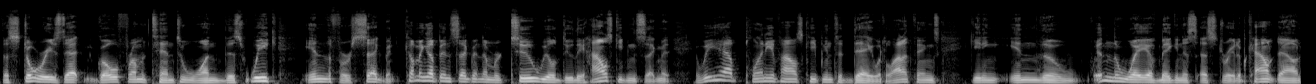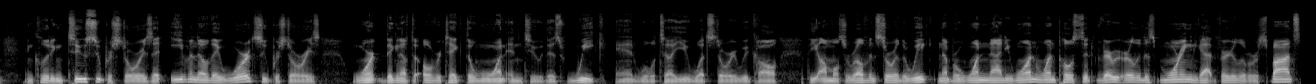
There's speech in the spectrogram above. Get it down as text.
the stories that go from 10 to 1 this week in the first segment. Coming up in segment number two, we'll do the housekeeping segment, and we have plenty of housekeeping today with a lot of things getting in the in the way of making this a straight up countdown, including two super stories that, even though they were super stories, weren't big enough to overtake the one and two this week. And we'll tell you what story we call the almost irrelevant story of the week, number 191. One posted very early this morning, and got very little response,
